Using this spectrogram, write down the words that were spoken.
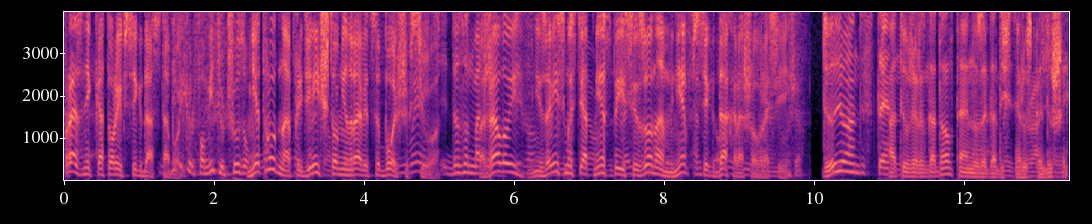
Праздник, который всегда с тобой. Мне трудно определить, что мне нравится больше всего. Пожалуй, вне зависимости от места и сезона, мне всегда хорошо в России. Do you understand? А ты уже разгадал тайну загадочной русской души?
